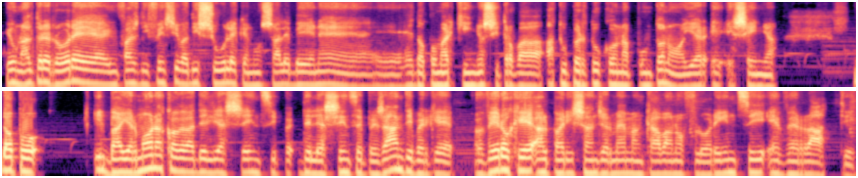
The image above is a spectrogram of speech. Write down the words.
e un altro errore in fase difensiva di Sule che non sale bene e dopo Marchigno si trova a tu per tu con appunto Neuer e, e segna. Dopo il Bayern Monaco aveva assenzi, delle assenze pesanti perché è vero che al Paris Saint Germain mancavano Florenzi e Verratti,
